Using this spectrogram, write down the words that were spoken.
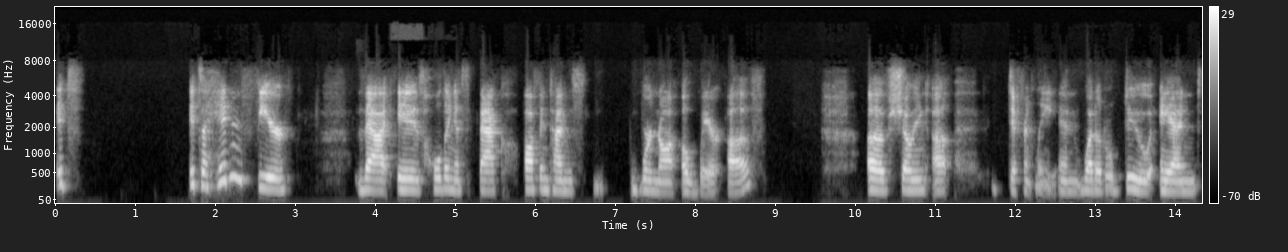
it's it's a hidden fear that is holding us back oftentimes we're not aware of of showing up differently and what it'll do and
